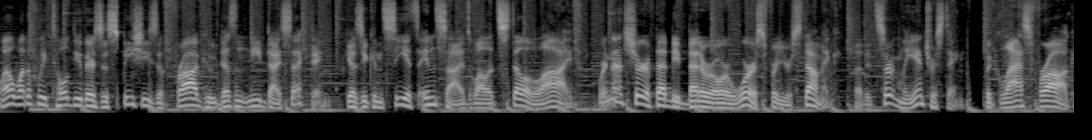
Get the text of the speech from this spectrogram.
Well, what if we told you there's a species of frog who doesn't need dissecting, because you can see its insides while it's still alive? We're not sure if that'd be better or worse for your stomach, but it's certainly interesting. The glass frog,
